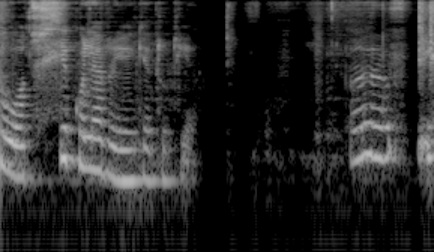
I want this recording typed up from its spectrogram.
Ну, коротше, от всі кольори, які тут є. Е, і-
